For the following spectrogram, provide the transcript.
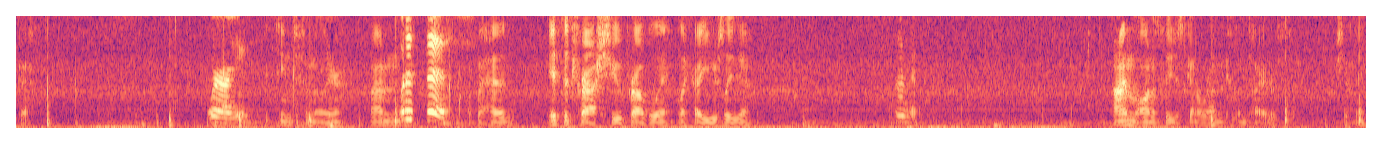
okay. Where are you? It seemed familiar. I'm What is this? ahead. It's a trash shoe, probably, like I usually do. Okay. I'm honestly just gonna run because I'm tired of shifting.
